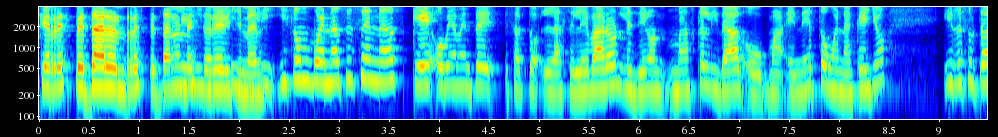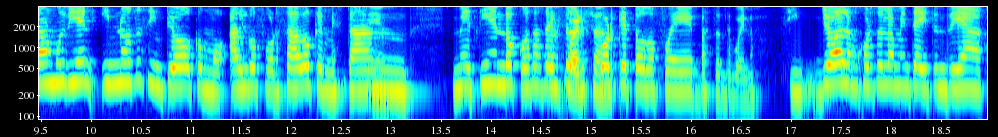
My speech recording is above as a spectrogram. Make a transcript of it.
que respetaron, respetaron la historia sí, original. sí. Y son buenas escenas que obviamente, exacto, las elevaron, les dieron más calidad o en esto o en aquello y resultaron muy bien y no se sintió como algo forzado que me están metiendo cosas extras porque todo fue bastante bueno. Sí, yo a lo mejor solamente ahí tendría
